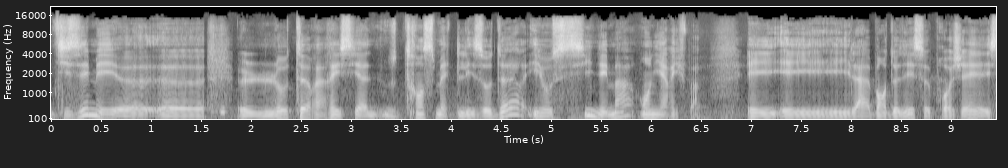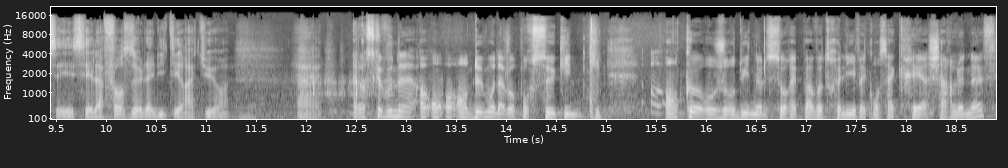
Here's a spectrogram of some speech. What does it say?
disait, mais euh, l'auteur a réussi à transmettre les odeurs, et au cinéma, on n'y arrive pas. Il a abandonné ce projet et c'est la force de la littérature. Alors, ce que vous, en, deux mots d'abord pour ceux qui, encore aujourd'hui ne le sauraient pas, votre livre est consacré à Charles IX.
